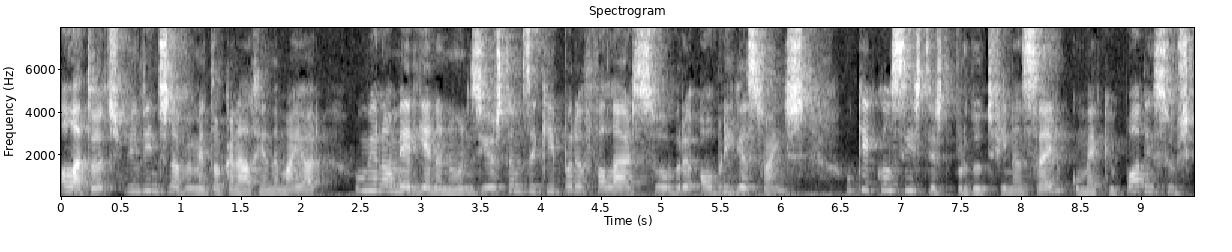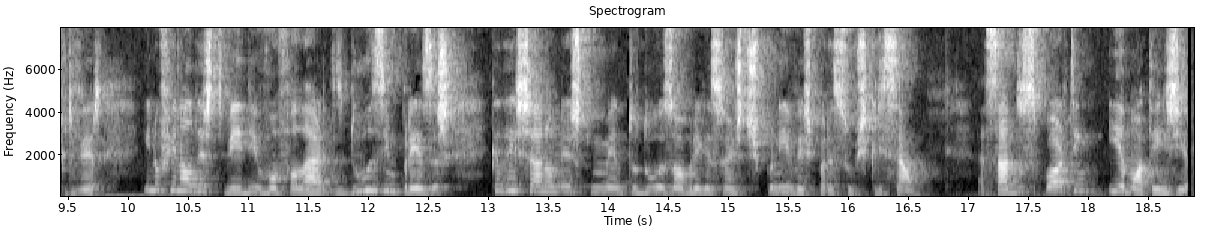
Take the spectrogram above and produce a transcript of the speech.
Olá a todos, bem-vindos novamente ao canal Renda Maior. O meu nome é Ariana Nunes e hoje estamos aqui para falar sobre obrigações. O que é que consiste este produto financeiro, como é que o podem subscrever e no final deste vídeo vou falar de duas empresas que deixaram neste momento duas obrigações disponíveis para subscrição. A SAD do Sporting e a Motengil.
